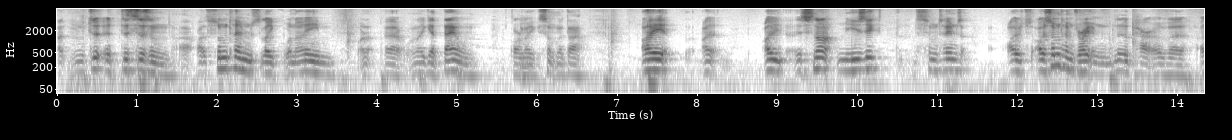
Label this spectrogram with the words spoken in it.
This isn't. Uh, sometimes, like when I'm when, uh, when I get down or Mm. like something like that, I I I it's not music. Sometimes I I sometimes write a little part of a, a,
